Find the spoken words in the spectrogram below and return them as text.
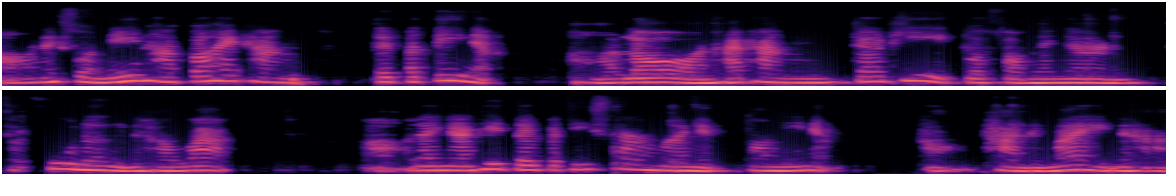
อ๋อในส่วนนี้นะคะก็ให้ทาง third party เนี่ยอ๋อรอนะคะทางเจ้าหน้าที่ตรวจสอบรายงานสักคู่หนึ่งนะคะว่ารายงานที่ third party สร้างมาเนี่ยตอนนี้เนี่ยผ่านหรือไม่นะคะ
